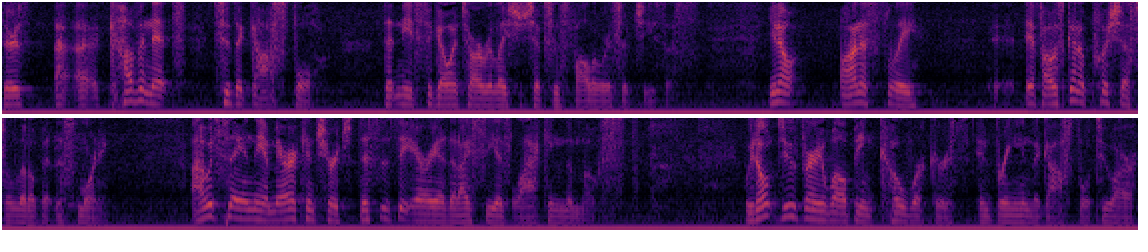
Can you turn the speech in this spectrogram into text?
There's a, a covenant to the gospel that needs to go into our relationships as followers of Jesus. You know, honestly, if I was going to push us a little bit this morning, I would say in the American church, this is the area that I see as lacking the most. We don't do very well being co workers in bringing the gospel to our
